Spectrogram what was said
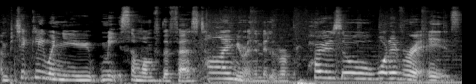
And particularly when you meet someone for the first time, you're in the middle of a proposal, whatever it is,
